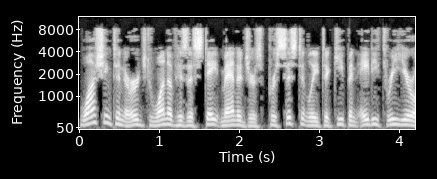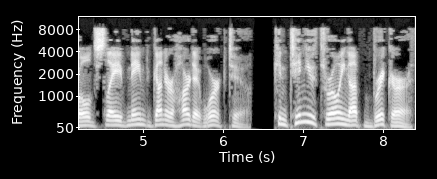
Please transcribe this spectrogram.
Washington urged one of his estate managers persistently to keep an 83-year-old slave named Gunner Hart at work to "...continue throwing up brick earth."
